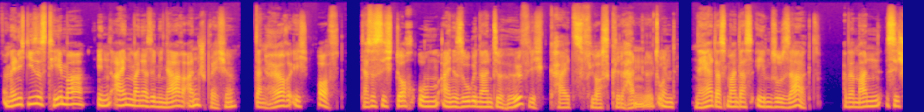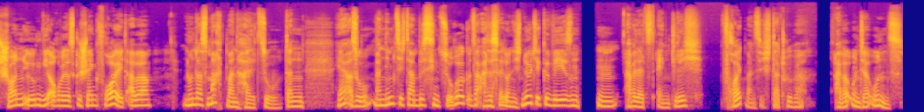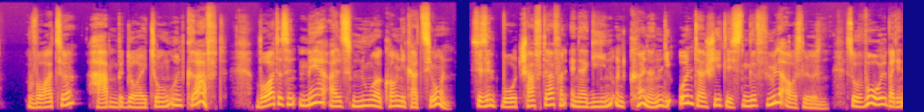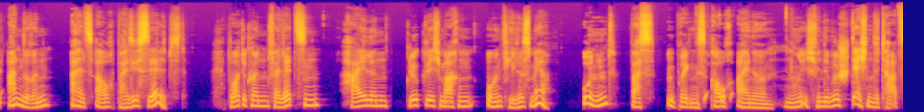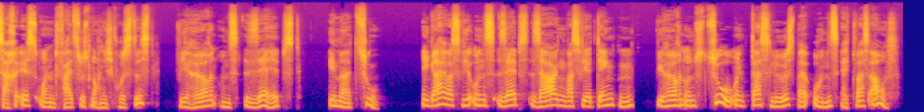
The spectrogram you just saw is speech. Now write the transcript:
Und wenn ich dieses Thema in einem meiner Seminare anspreche, dann höre ich oft, dass es sich doch um eine sogenannte Höflichkeitsfloskel handelt und naja, dass man das eben so sagt aber man sich schon irgendwie auch über das Geschenk freut. Aber nun, das macht man halt so. Dann, ja, also man nimmt sich da ein bisschen zurück und sagt, ah, das wäre doch nicht nötig gewesen. Hm, aber letztendlich freut man sich darüber. Aber unter uns, Worte haben Bedeutung und Kraft. Worte sind mehr als nur Kommunikation. Sie sind Botschafter von Energien und können die unterschiedlichsten Gefühle auslösen, sowohl bei den anderen als auch bei sich selbst. Worte können verletzen, heilen, glücklich machen und vieles mehr. Und was übrigens auch eine, nun ich finde, bestechende Tatsache ist, und falls du es noch nicht wusstest, wir hören uns selbst immer zu. Egal, was wir uns selbst sagen, was wir denken, wir hören uns zu und das löst bei uns etwas aus.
